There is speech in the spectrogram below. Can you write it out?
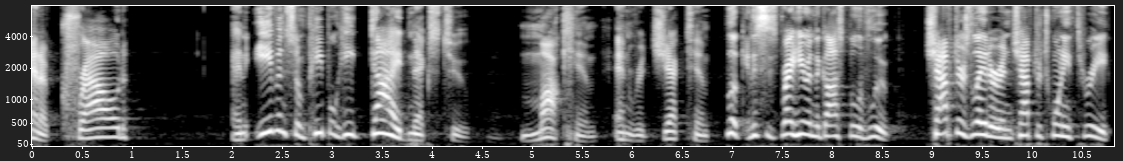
and a crowd and even some people he died next to mock him and reject him. Look, this is right here in the Gospel of Luke. Chapters later, in chapter 23,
